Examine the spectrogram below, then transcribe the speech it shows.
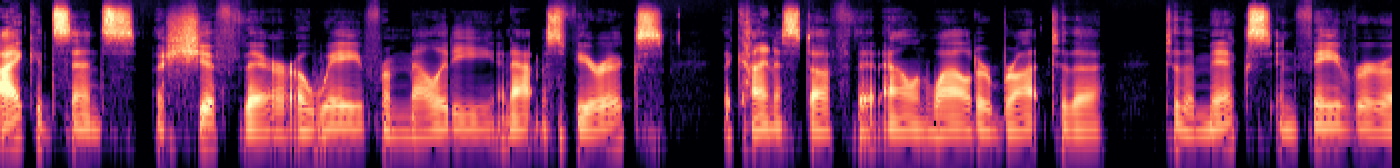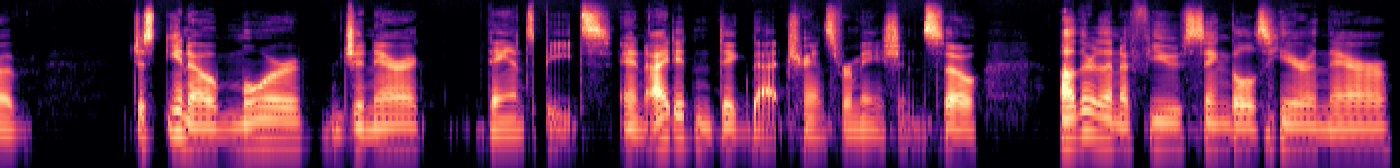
I could sense a shift there away from melody and atmospherics, the kind of stuff that Alan Wilder brought to the to the mix in favor of just, you know, more generic dance beats. And I didn't dig that transformation. So, other than a few singles here and there,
